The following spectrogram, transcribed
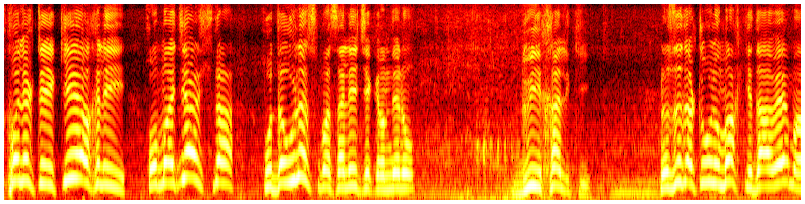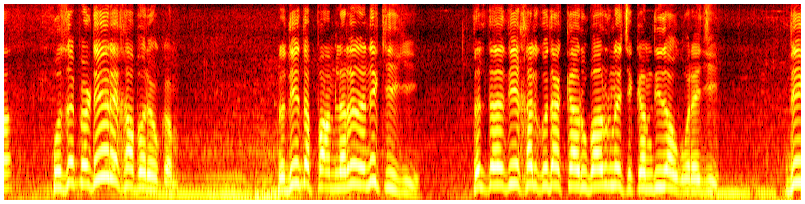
خپل ټیکې اخلي خو مجال شته خو د ولس مسلې چې کم دینو دوی خلکی نو زه د ټولو مخ کې دا وایم خو زه په ډېرې خبرې وکم نو دې ته پاملرنه نه کیږي دلته دې خلکو دا کاروبارونه چې کم دي دا وګورئ جی دې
